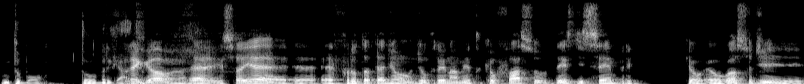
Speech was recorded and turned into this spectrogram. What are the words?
Muito bom. Muito obrigado. Legal, é, isso aí é, é, é fruto até de um, de um treinamento que eu faço desde sempre, que eu, eu gosto de,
